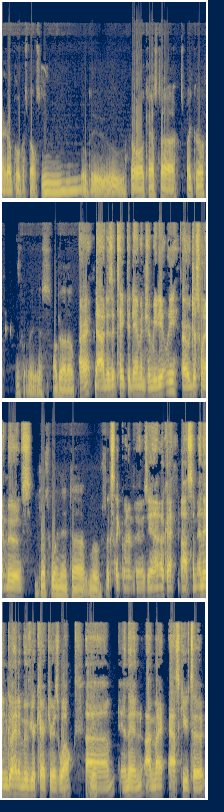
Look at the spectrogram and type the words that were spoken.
I gotta pull up my spells. Mm, we'll do. So I'll cast uh, spike growth. Foot radius. I'll draw it out All right. Now, does it take the damage immediately, or just when it moves? just when it uh, moves. Looks like when it moves. Yeah. Okay. Awesome. And then go ahead and move your character as well. Yeah. Um, and then I might ask you to,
